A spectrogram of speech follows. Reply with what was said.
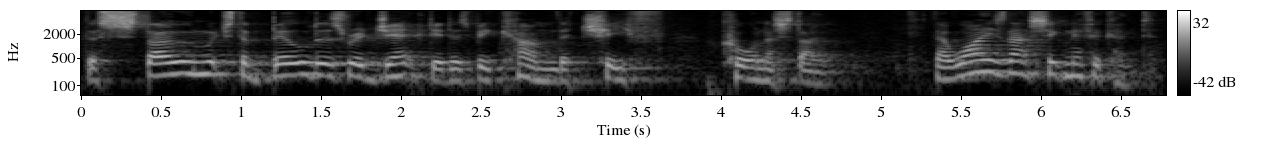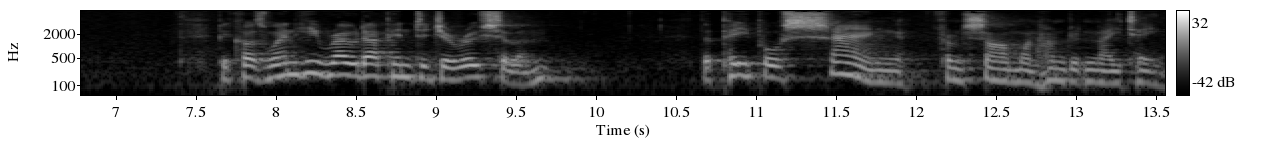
The stone which the builders rejected has become the chief cornerstone. Now, why is that significant? Because when he rode up into Jerusalem, the people sang from Psalm 118.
